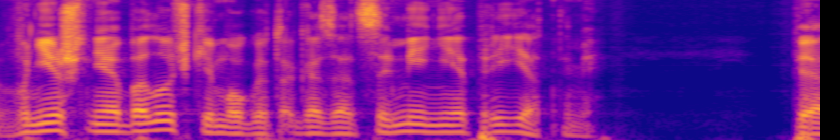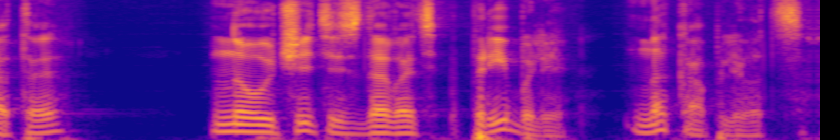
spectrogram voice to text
Внешние оболочки могут оказаться менее приятными. Пятое. Научитесь давать прибыли накапливаться.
